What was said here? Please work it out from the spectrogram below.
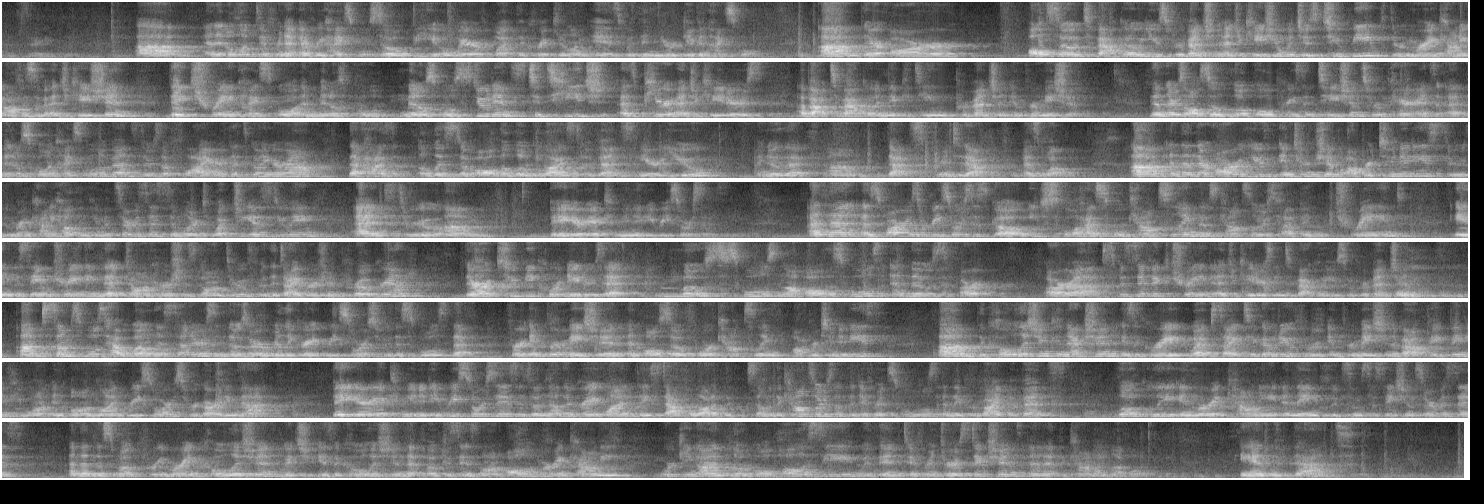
Um, and it'll look different at every high school, so be aware of what the curriculum is within your given high school. Um, there are also, tobacco use prevention education, which is TUPE through Marin County Office of Education. They train high school and middle school, middle school students to teach as peer educators about tobacco and nicotine prevention information. Then there's also local presentations for parents at middle school and high school events. There's a flyer that's going around that has a list of all the localized events near you. I know that um, that's printed out as well. Um, and then there are youth internship opportunities through the Marin County Health and Human Services, similar to what Gia is doing, and through um, Bay Area Community Resources. And then as far as resources go, each school has school counseling. Those counselors have been trained in the same training that John Hirsch has gone through for the diversion program. There are TUPE coordinators at most schools, not all the schools, and those are, are uh, specific trained educators in tobacco use and prevention. Um, some schools have wellness centers, and those are a really great resource for the schools that for information and also for counseling opportunities. Um, the Coalition Connection is a great website to go to for information about vaping if you want an online resource regarding that. Bay Area Community Resources is another great one. They staff a lot of the, some of the counselors at the different schools and they provide events locally in Marin County and they include some cessation services. And then the Smoke Free Marin Coalition, which is a coalition that focuses on all of Marin County, working on local policy within different jurisdictions and at the county level. And with that,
